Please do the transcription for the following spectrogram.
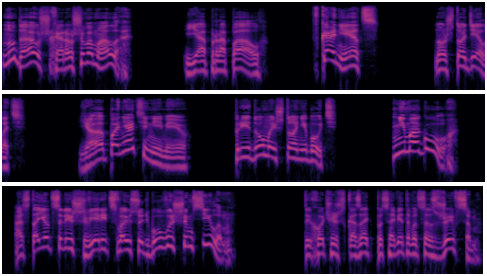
«Ну да уж, хорошего мало. Я пропал. В конец. Но что делать?» «Я понятия не имею. Придумай что-нибудь». «Не могу. Остается лишь верить свою судьбу высшим силам». «Ты хочешь сказать посоветоваться с Дживсом?»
